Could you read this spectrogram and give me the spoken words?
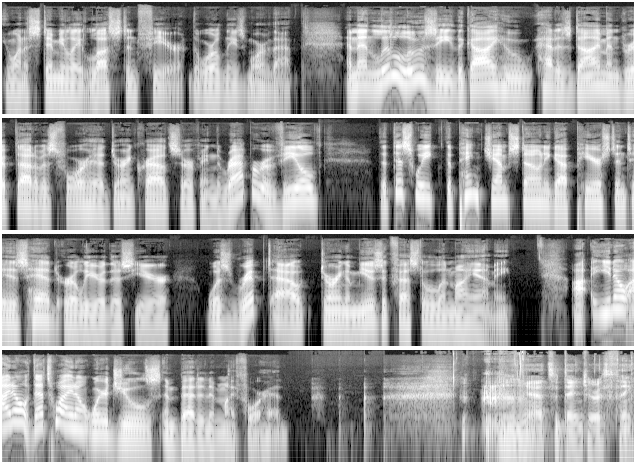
You want to stimulate lust and fear. The world needs more of that. And then Lil Uzi, the guy who had his diamond ripped out of his forehead during crowd surfing, the rapper revealed that this week the pink gemstone he got pierced into his head earlier this year was ripped out during a music festival in Miami. I, you know, I don't. That's why I don't wear jewels embedded in my forehead. yeah, it's a dangerous thing.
